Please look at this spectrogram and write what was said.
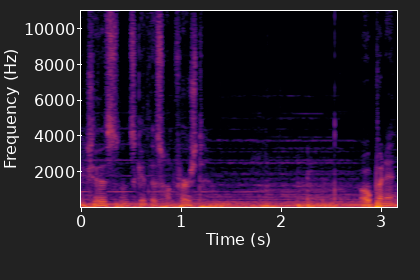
Actually, this, let's get this one first. Open it.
